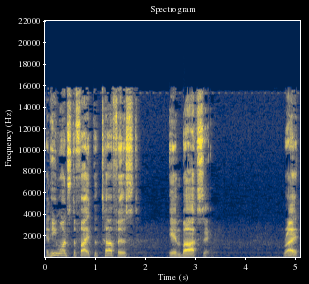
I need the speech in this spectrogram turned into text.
And he wants to fight the toughest in boxing. Right?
